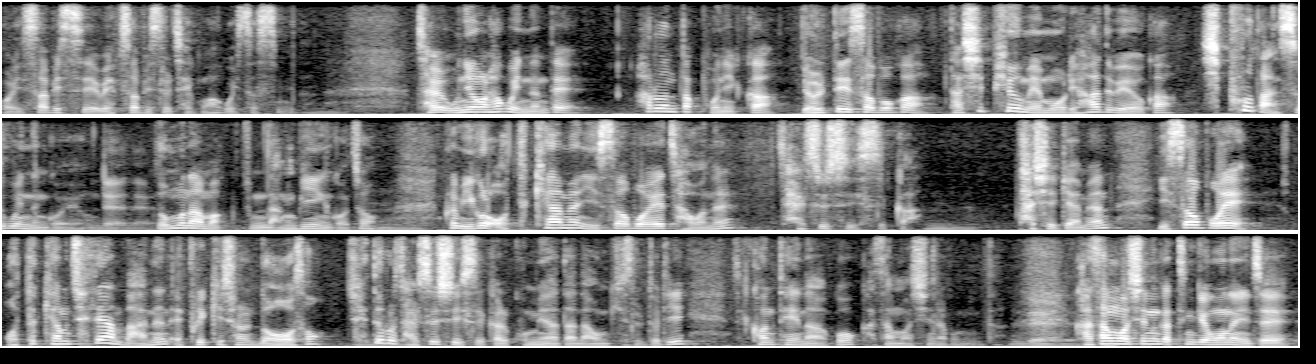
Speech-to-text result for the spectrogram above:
우리 서비스에 웹 서비스를 제공하고 있었습니다. 잘 운영을 하고 있는데 하루는 딱 보니까 열 대의 서버가 다 CPU 메모리 하드웨어가 10%도 안 쓰고 있는 거예요. 네네. 너무나 막 좀 낭비인 거죠. 음. 그럼 이걸 어떻게 하면 이 서버의 자원을 잘 쓸 수 있을까? 음. 다시 얘기하면 이 서버에 어떻게 하면 최대한 많은 애플리케이션을 넣어서 최대로 잘 쓸 수 있을까를 고민하다 나온 기술들이 컨테이너하고 가상 머신이라 봅니다. 네. 가상 머신 같은 경우는 이제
